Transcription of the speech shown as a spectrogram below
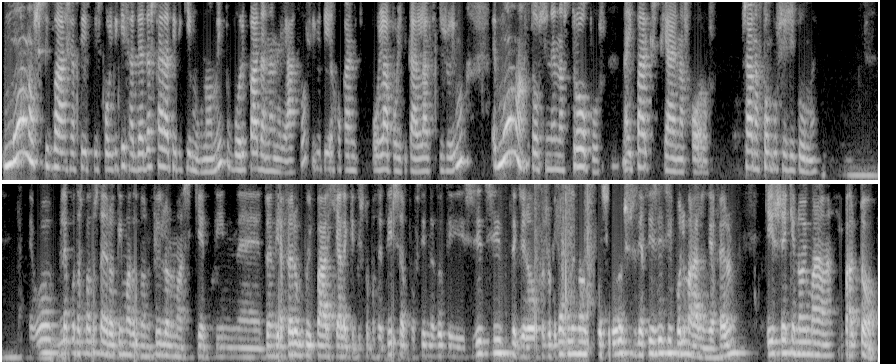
Μόνο στη βάση αυτής της πολιτικής ατζέντας, κατά τη δική μου γνώμη, που μπορεί πάντα να είναι λάθος, γιατί έχω κάνει πολλά πολιτικά λάθη στη ζωή μου, ε, μόνο αυτός είναι ένας τρόπος να υπάρξει πια ένας χώρος, σαν αυτό που συζητούμε. Εγώ βλέποντας πάντως τα ερωτήματα των φίλων μας και την, ε, το ενδιαφέρον που υπάρχει, αλλά και τις τοποθετήσεις από αυτήν εδώ τη συζήτηση, δεν ξέρω. Προσωπικά θέλω αισιοδόξω ότι αυτή η συζήτηση έχει πολύ μεγάλο ενδιαφέρον και ίσως έχει και νόημα υπαρκτό.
